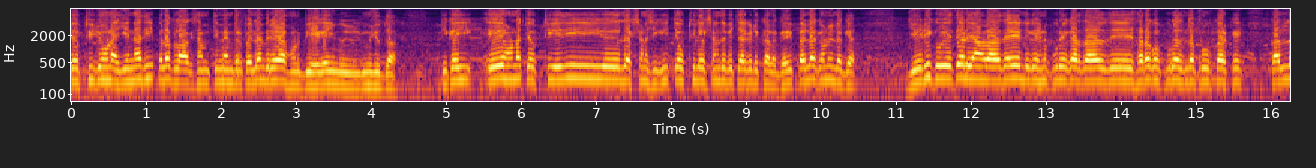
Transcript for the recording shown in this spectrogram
ਚੌਥੀ ਚੋਣ ਆ ਜੀ ਇਹਨਾਂ ਦੀ ਪਹਿਲਾਂ ਬਲਾਕ ਸੰਮਤੀ ਮੈਂਬਰ ਪਹਿਲਾਂ ਵੀ ਰਿਹਾ ਹੁਣ ਵੀ ਹੈਗਾ ਜੀ ਮੌਜੂਦਾ। ਠੀਕ ਹੈ ਜੀ ਇਹ ਹੁਣ ਚੌਥੀ ਇਹਦੀ ਇਲੈਕਸ਼ਨ ਸੀਗੀ ਚੌਥੀ ਇਲੈਕਸ਼ਨ ਦੇ ਵਿੱਚ ਆ ਕੇ ਟਿੱਕਾ ਲੱਗਿਆ ਵੀ ਪਹਿਲਾਂ ਕਿਉਂ ਨਹੀਂ ਲੱਗਿਆ? ਜਿਹੜੀ ਕੋਈ ਇਹ ਤੇ ਇਲਜ਼ਾਮ ਲੱਗਦਾ ਇਹ ਐਲੀਗੇਸ਼ਨ ਪੂਰੇ ਕਰਦਾ ਤੇ ਸਾਰਾ ਕੁਝ ਪੂਰਾ ਦਿੰਦਾ ਪ੍ਰੂਫ ਕਰਕੇ। ਕੱਲ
